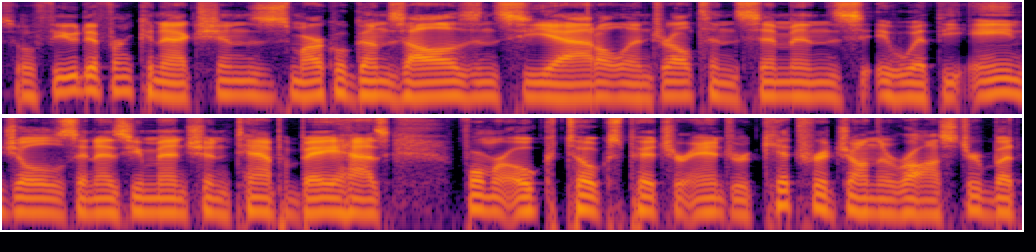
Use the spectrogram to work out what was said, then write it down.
So a few different connections: Marco Gonzalez in Seattle, and Andrelton Simmons with the Angels, and as you mentioned, Tampa Bay has former Okotoks pitcher Andrew Kittredge on the roster. But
